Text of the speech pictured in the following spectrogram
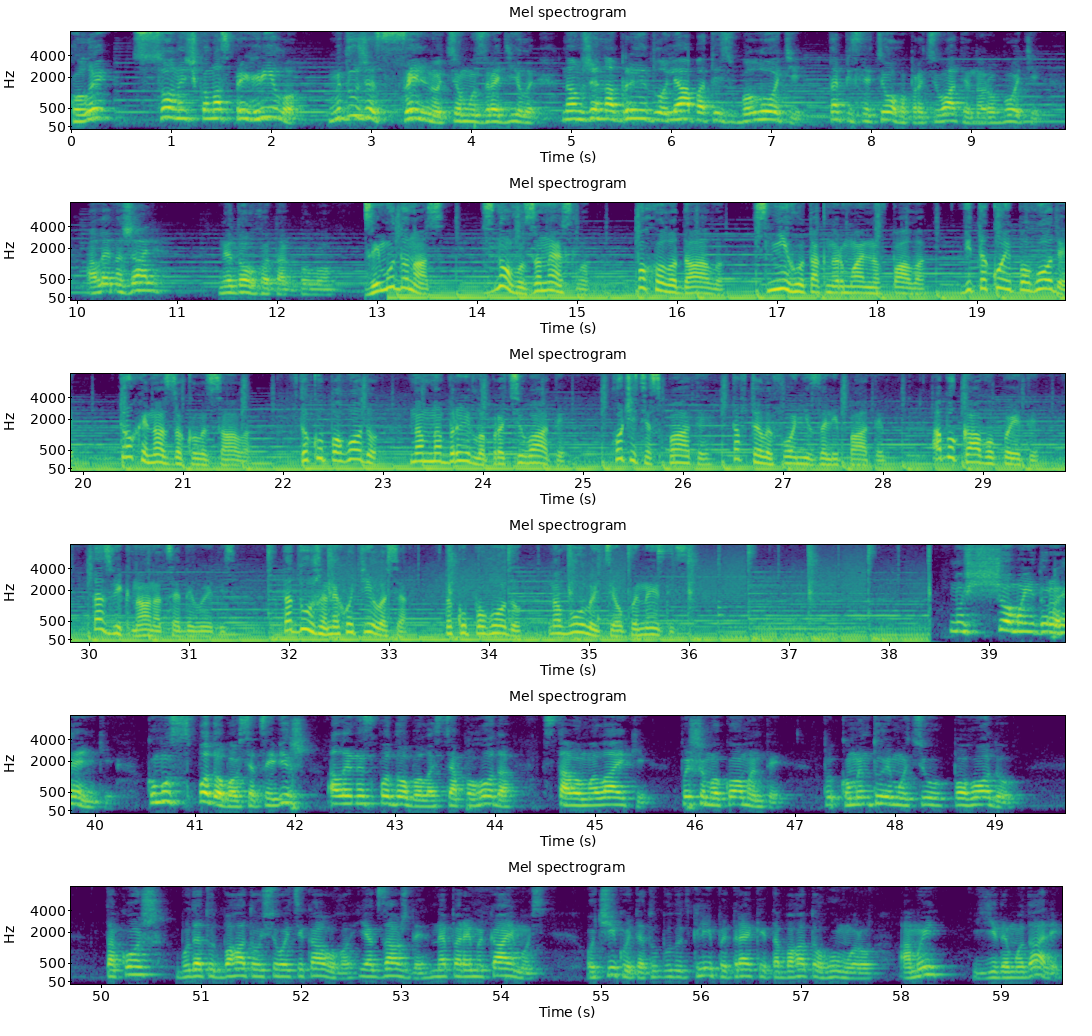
Коли сонечко нас пригріло, ми дуже сильно цьому зраділи. Нам вже набридло ляпатись в болоті та після цього працювати на роботі. Але, на жаль, недовго так було. Зиму до нас знову занесло, похолодало, снігу так нормально впало. Від такої погоди трохи нас заколисало. В таку погоду нам набридло працювати. Хочеться спати та в телефоні заліпати, або каву пити, та з вікна на це дивитись. Та дуже не хотілося в таку погоду на вулиці опинитись. Ну що, мої дорогенькі, кому сподобався цей вірш, але не сподобалась ця погода, ставимо лайки, пишемо коменти, коментуємо цю погоду. Також буде тут багато усього цікавого, як завжди, не перемикаємось. Очікуйте, тут будуть кліпи, треки та багато гумору. А ми їдемо далі.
